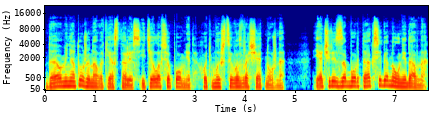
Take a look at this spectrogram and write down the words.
Да, у меня тоже навыки остались, и тело все помнит, хоть мышцы возвращать нужно. Я через забор так сиганул недавно.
